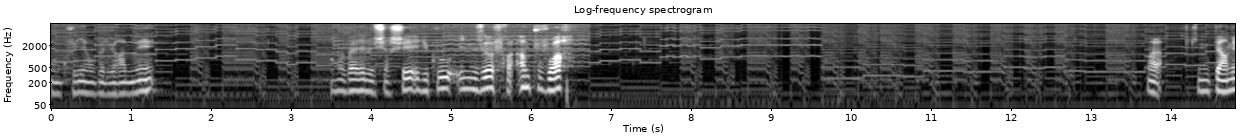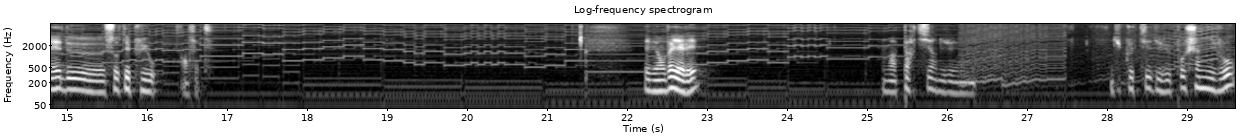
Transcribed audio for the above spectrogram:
Donc oui, on va lui ramener. On va aller le chercher et du coup, il nous offre un pouvoir. Voilà, qui nous permet de sauter plus haut, en fait. Eh bien, on va y aller. On va partir du, du côté du prochain niveau.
